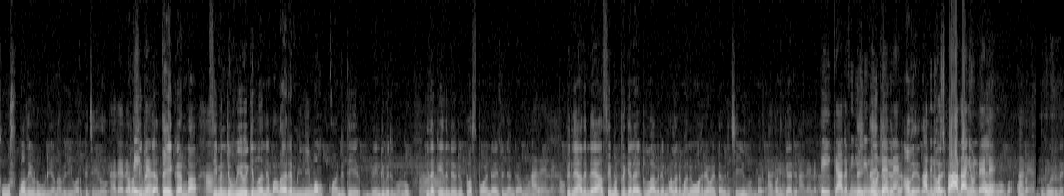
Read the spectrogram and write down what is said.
സൂക്ഷ്മതയോടുകൂടിയാണ് അവർ ഈ വർക്ക് ചെയ്തത്. കാരണം സിമെന്റ് തേക്കണ്ട. സിമെന്റ് ഉപയോഗിക്കുന്നത് തന്നെ വളരെ മിനിമം ക്വാണ്ടിറ്റി വേണ്ടി വരുന്നുള്ളൂ. ഇതൊക്കെ ഇതിന്റെ ഒരു പ്ലസ് പോയിന്റ് ആയിട്ട് ഞാൻ കാണുന്നുണ്ട്. പിന്നെ അതിന്റെ ആ സിമെട്രിക്കൽ ആയിട്ടുള്ള അവർ വളരെ മനോഹരമായിട്ട് അവർ ചെയ്യുന്നുണ്ട് ആ പണിക്കാർ അതെ അതെ. തേക്കാതെ അതെ അതെ പ്രാധാന്യമുണ്ട് ഇത് പോയിരുന്നേ.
